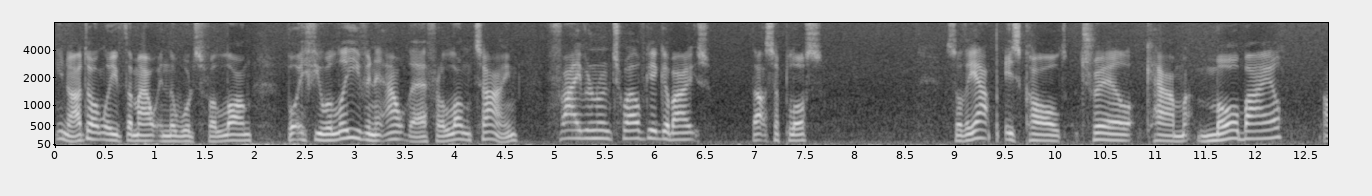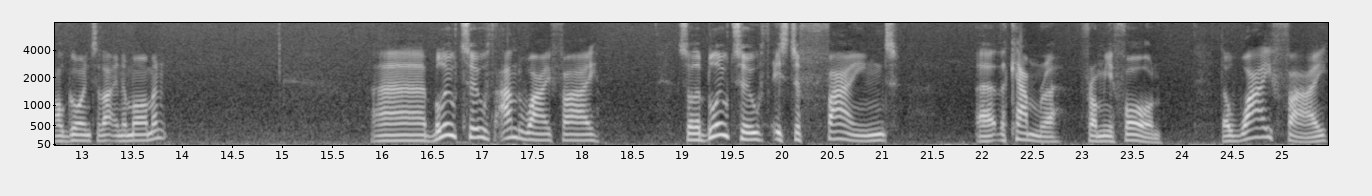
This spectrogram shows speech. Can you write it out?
you know, I don't leave them out in the woods for long. But if you were leaving it out there for a long time, 512 gigabytes. That's a plus. So the app is called Trail Cam Mobile. I'll go into that in a moment. Uh, Bluetooth and Wi-Fi. So the Bluetooth is to find uh, the camera from your phone. The Wi-Fi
